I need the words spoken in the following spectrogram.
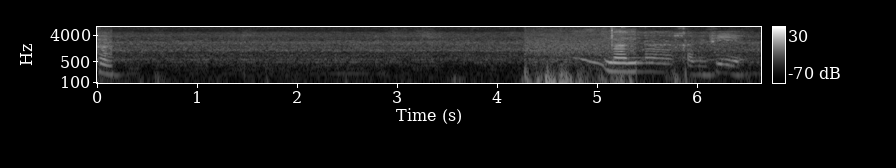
ค่ะ ด้านหน้าค่ะพี่พี่ๆ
